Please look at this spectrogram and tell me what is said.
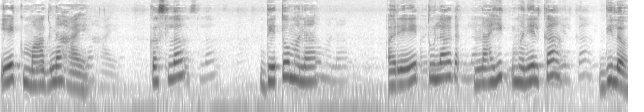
एक मागणं हाय. कसलं? देतो म्हणा. अरे तुला नाही म्हणेल का? दिलं.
